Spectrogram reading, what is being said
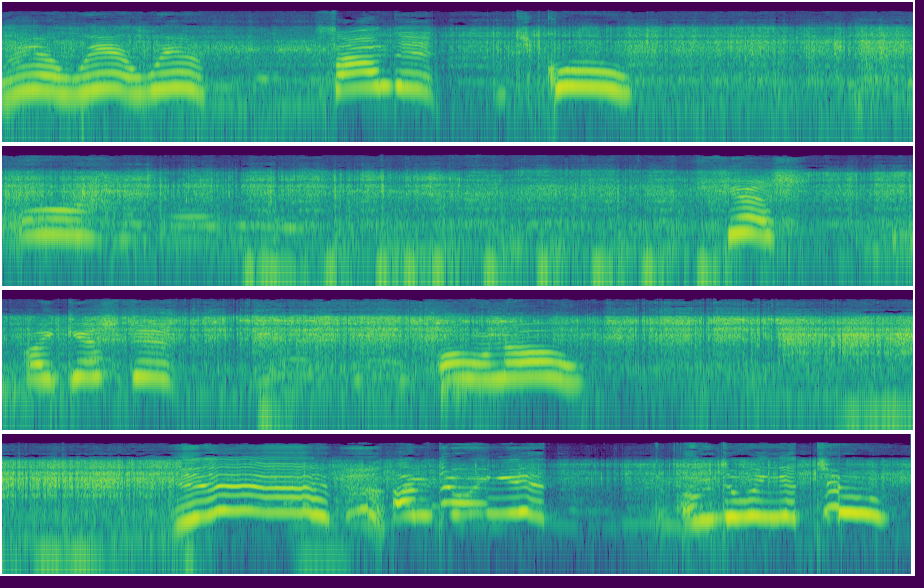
Where, where, where? Found it. It's cool. Oh, yes, I guessed it. Oh no. Yeah, I'm doing it. I'm doing it too.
